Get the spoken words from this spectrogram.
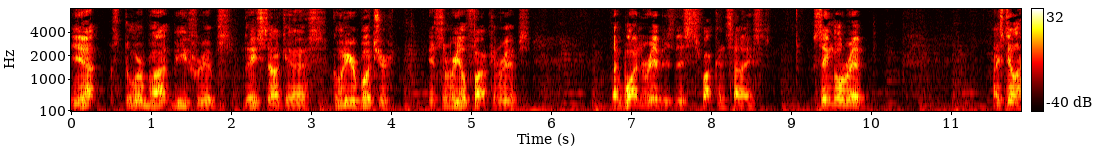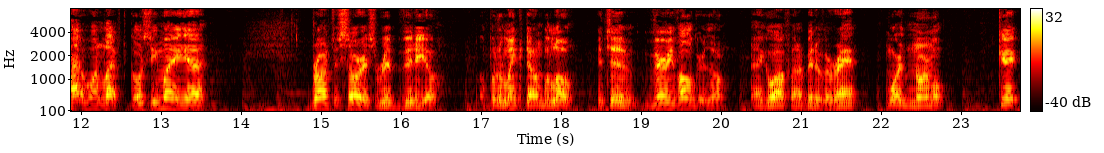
Yeah, store-bought beef ribs. They suck ass. Go to your butcher. Get some real fucking ribs. Like one rib is this fucking size. Single rib. I still have one left. Go see my uh, Brontosaurus rib video. I'll put a link down below. It's a very vulgar though. I go off on a bit of a rant, more than normal. Okay.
